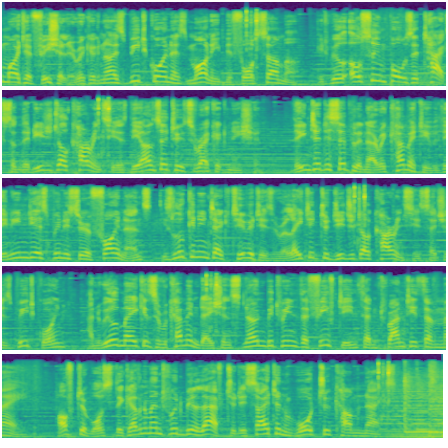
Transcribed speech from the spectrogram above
might officially recognize Bitcoin as money before summer. It will also impose a tax on the digital currency as the answer to its recognition. The Interdisciplinary Committee within India's Ministry of Finance is looking into activities related to digital currencies such as Bitcoin and will make its recommendations known between the 15th and 20th of May. Afterwards, the government would be left to decide on what to come next.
